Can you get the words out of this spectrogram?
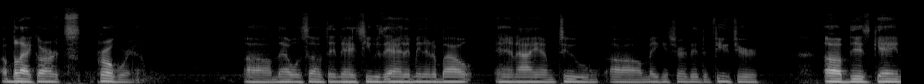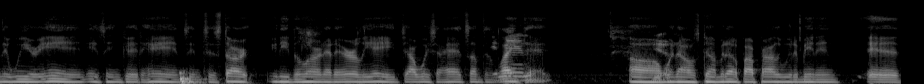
a black arts program. Um, that was something that she was adamant about, and I am too, uh, making sure that the future of this game that we are in is in good hands. And to start, you need to learn at an early age. I wish I had something like that uh, Yeah. when I was coming up. I probably would have been in, in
